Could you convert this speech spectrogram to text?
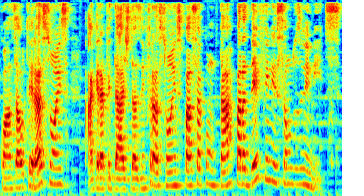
Com as alterações, a gravidade das infrações passa a contar para a definição dos limites.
